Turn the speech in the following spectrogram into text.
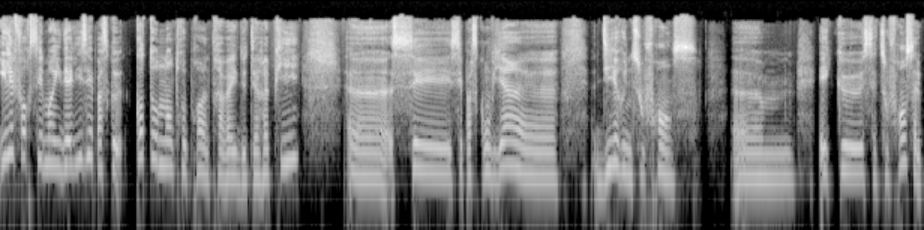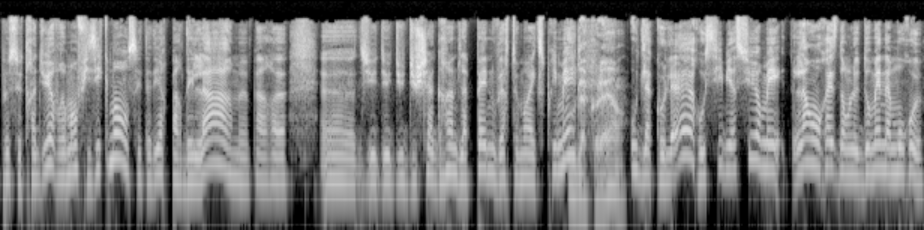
il est forcément idéalisé parce que quand on entreprend un travail de thérapie, euh, c'est parce qu'on vient euh, dire une souffrance. Euh, et que cette souffrance, elle peut se traduire vraiment physiquement, c'est-à-dire par des larmes, par euh, euh, du, du, du- du chagrin, de la peine ouvertement exprimée Ou de la colère ou de la colère aussi, bien sûr, mais là, on reste dans le domaine amoureux.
